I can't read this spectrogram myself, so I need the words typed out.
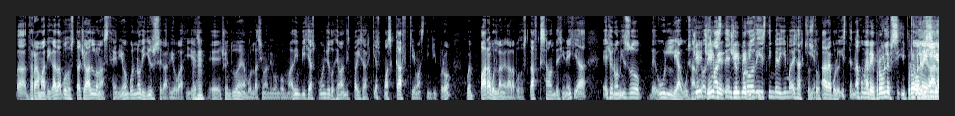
α, δραματικά τα ποσοστά και άλλων ασθενειών μπορεί να οδηγήσουν σε καρδιοπαθίες. Μμμ. Ε, και τούτο είναι ένα πολύ σημαντικό κομμάτι. Π.χ. ας πούμε και το θέμα της παχυσαρκίας που μας κάφηκε εμάς στην Κύπρο. Έχουμε πάρα πολλά μεγάλα ποσοστά, αυξάνονται συνέχεια. Ε, και νομίζω ε, όλοι ακούσαμε Και- ότι και η είμαστε παι- και, και η πρώτοι παιδική. στην παιδική παχυσαρκία. Σωστό. Άρα υπολογίστε να έχουμε Άρα η πρόβλεψη, η πιο πρόβλεψη μεγάλα είναι-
